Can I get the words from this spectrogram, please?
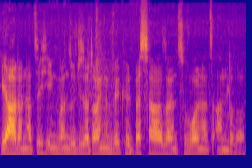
ja, dann hat sich irgendwann so dieser Drang entwickelt, besser sein zu wollen als andere.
